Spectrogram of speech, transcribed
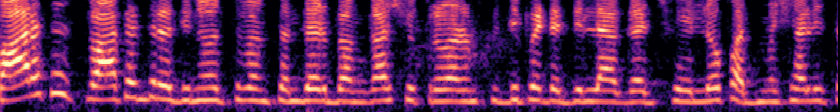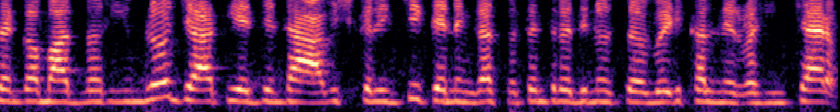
భారత స్వాతంత్ర దినోత్సవం సందర్భంగా శుక్రవారం సిద్దిపేట జిల్లా గజ్వేల్లో పద్మశాలి సంఘం ఆధ్వర్యంలో జాతీయ జెండా ఆవిష్కరించి ఘనంగా స్వతంత్ర దినోత్సవ వేడుకలు నిర్వహించారు.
